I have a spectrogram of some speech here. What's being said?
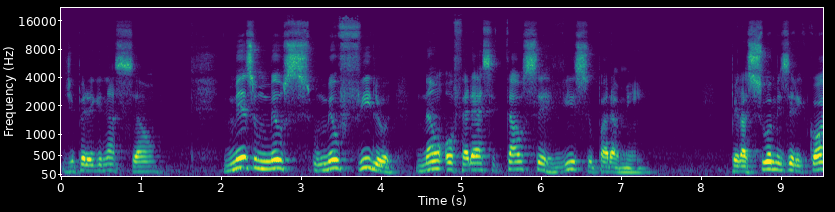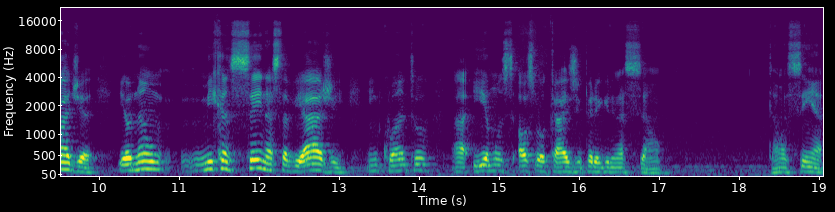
de peregrinação. Mesmo meus, o meu filho não oferece tal serviço para mim. Pela sua misericórdia, eu não me cansei nesta viagem enquanto ah, íamos aos locais de peregrinação. Então, assim, ah,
